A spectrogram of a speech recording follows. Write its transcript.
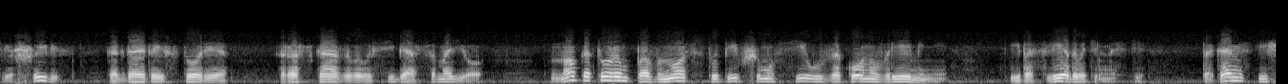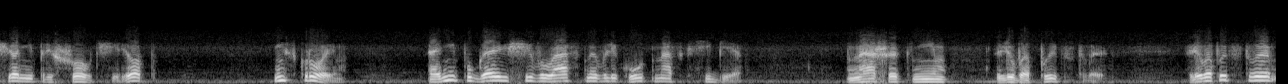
свершились, когда эта история рассказывала себя самое, но которым по вновь вступившему в силу закону времени и последовательности, пока еще не пришел черед, не скроем, они пугающе властно влекут нас к себе. Наше к ним любопытство, любопытство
